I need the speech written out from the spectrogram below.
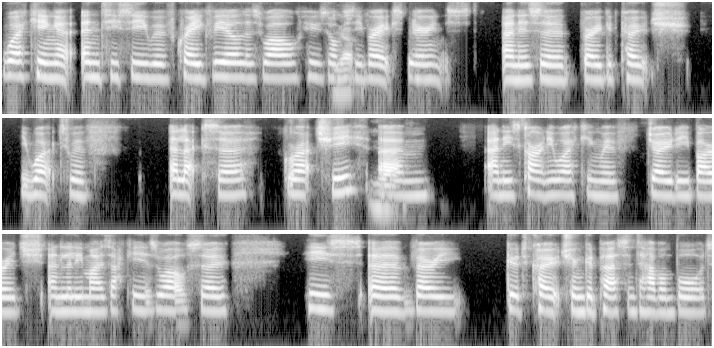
working at NTC with Craig Veal as well, who's obviously Yep. very experienced and is a very good coach. He worked with Alexa Guarachi, Yep. um, and he's currently working with Jodie Burrage and Lily Miyazaki as well. So he's a very good coach and good person to have on board.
